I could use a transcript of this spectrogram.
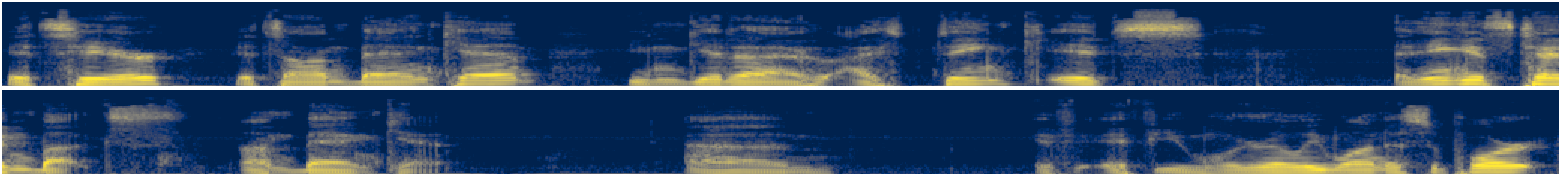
It's here. It's on Bandcamp. You can get it. I think it's. I think it's ten bucks on Bandcamp. Um, if if you really want to support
